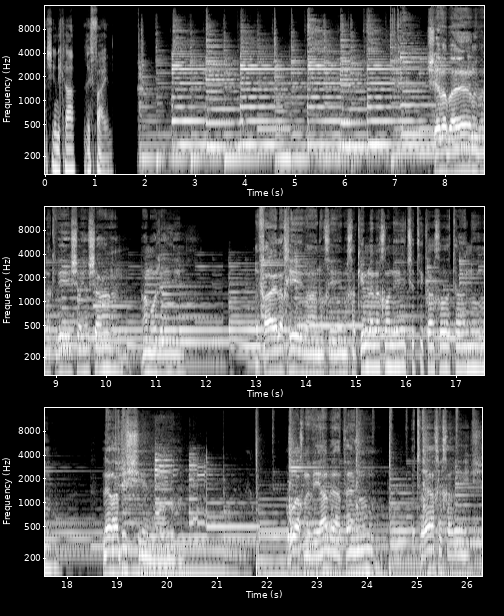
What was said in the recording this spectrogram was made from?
השיר נקרא רפאל. שבע בערב על הכביש הישן המוליך. רפאל אחי ואנוכי מחכים למכונית שתיקח אותנו לרבי שמעון. רוח מביאה באפינו את ריח החריש.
